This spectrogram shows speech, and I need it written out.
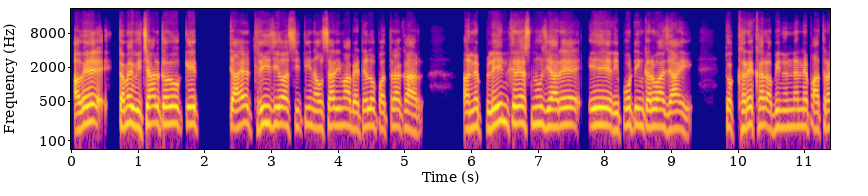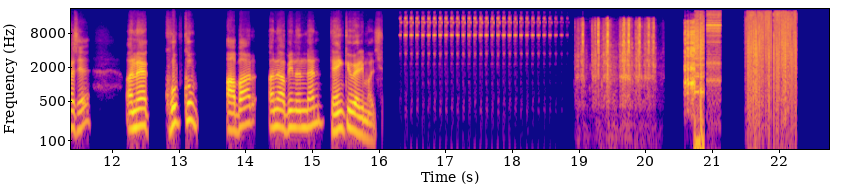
હવે તમે વિચાર કરો કે ટાયર થ્રી જેવા સિટી નવસારીમાં બેઠેલો પત્રકાર અને પ્લેન ક્રેશનું જ્યારે એ રિપોર્ટિંગ કરવા જાય, તો ખરેખર અભિનંદનને પાત્ર છે. અને ખૂબ ખૂબ આભાર અને અભિનંદન. Thank you very much.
